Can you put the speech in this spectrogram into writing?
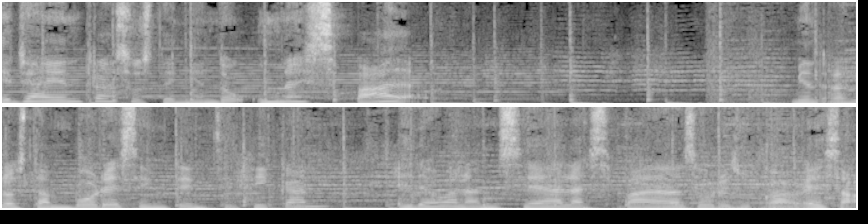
ella entra sosteniendo una espada. Mientras los tambores se intensifican, ella balancea la espada sobre su cabeza.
